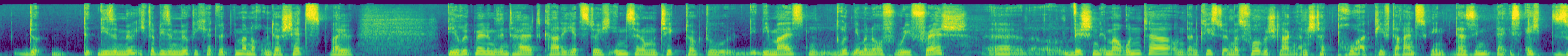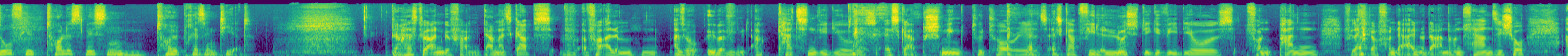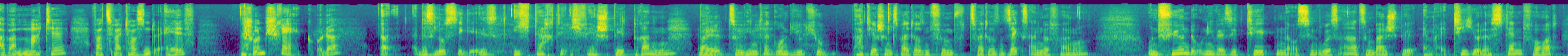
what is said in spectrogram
diese, ich glaube, diese Möglichkeit wird immer noch unterschätzt, weil die Rückmeldungen sind halt gerade jetzt durch Instagram und TikTok, du, die, die meisten drücken immer nur auf Refresh, äh, wischen immer runter und dann kriegst du irgendwas vorgeschlagen, anstatt proaktiv da reinzugehen. Da, sind, da ist echt so viel tolles Wissen, mhm. toll präsentiert. Da hast du angefangen. Damals gab es vor allem, also überwiegend Katzenvideos, es gab Schminktutorials, es gab viele lustige Videos von Pannen, vielleicht auch von der einen oder anderen Fernsehshow. Aber Mathe war 2011 schon schräg, oder? Das Lustige ist, ich dachte, ich wäre spät dran, weil zum Hintergrund, YouTube hat ja schon 2005, 2006 angefangen und führende Universitäten aus den USA, zum Beispiel MIT oder Stanford,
